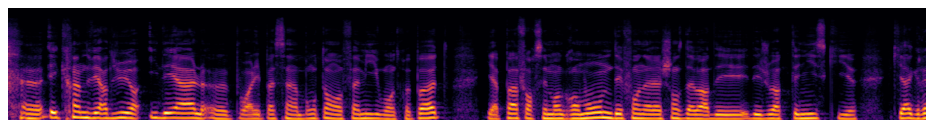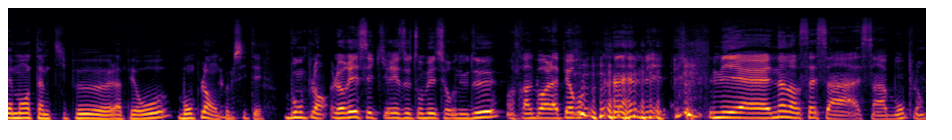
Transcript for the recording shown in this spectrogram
euh, écrin de verdure idéal pour aller passer un bon temps en famille ou entre potes. Il n'y a pas forcément grand monde. Des fois on a la chance d'avoir des, des, joueurs de tennis qui, qui agrémentent un petit peu l'apéro. Bon plan, on peut le citer. Bon plan. Le risque c'est qu'il risque de tomber sur nous deux en train de boire l'apéro. mais mais non, non, ça c'est un, un bon plan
